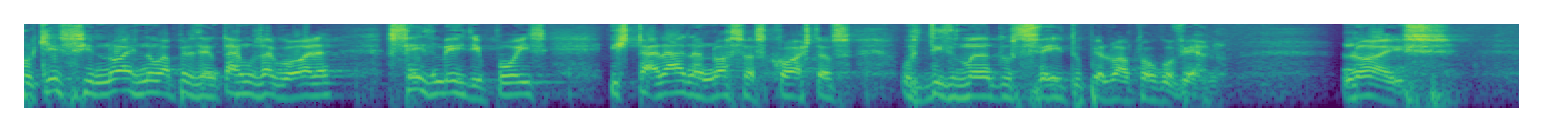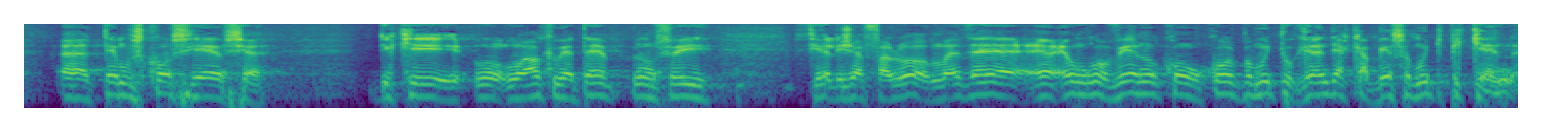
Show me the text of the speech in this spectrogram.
porque se nós não apresentarmos agora, seis meses depois, estará nas nossas costas os desmandos feitos pelo atual governo. Nós uh, temos consciência de que o, o Alckmin até, não sei se ele já falou, mas é, é, é um governo com o corpo muito grande e a cabeça muito pequena.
